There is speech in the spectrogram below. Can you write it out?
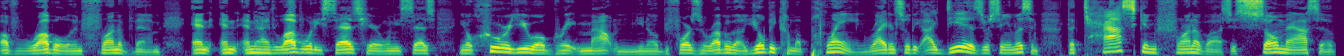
of rubble in front of them, and and and I love what he says here when he says, you know, who are you, O great mountain? You know, before Zerubbabel, you'll become a plain, right? And so the idea is they're saying, listen, the task in front of us is so massive,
